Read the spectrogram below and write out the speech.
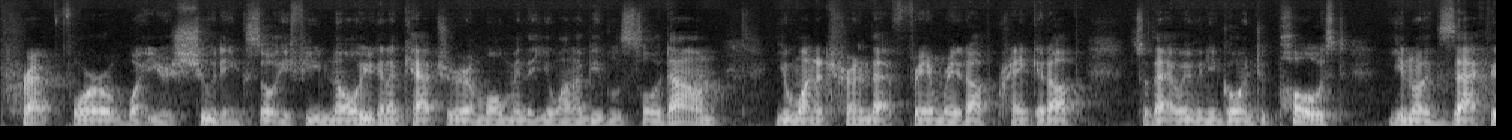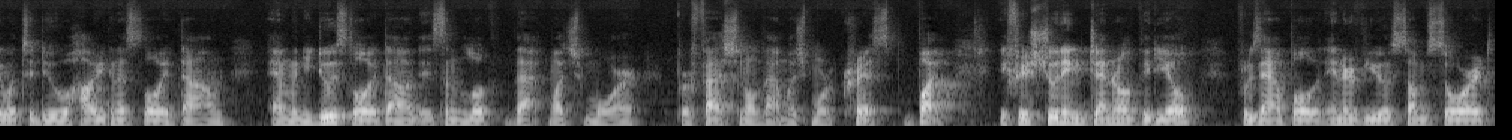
prep for what you're shooting. So if you know you're going to capture a moment that you want to be able to slow down, you want to turn that frame rate up, crank it up, so that way when you go into post, you know exactly what to do, how you're going to slow it down. And when you do slow it down, it doesn't look that much more professional, that much more crisp. But if you're shooting general video, for example, an interview of some sort,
